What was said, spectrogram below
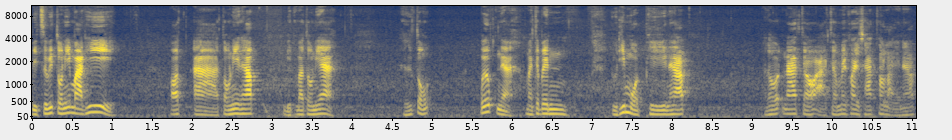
บิดสวิตช์ตัวนี้มาที่อ่าตรงนี้นะครับ บิดมาตรงเนี้ย ถึงตรงปุ๊บเนี่ยมันจะเป็นอยู่ที่โหมด P นะครับแล้วหน้าจออาจจะไม่ค่อยชัดเท่าไหร่นะครับ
